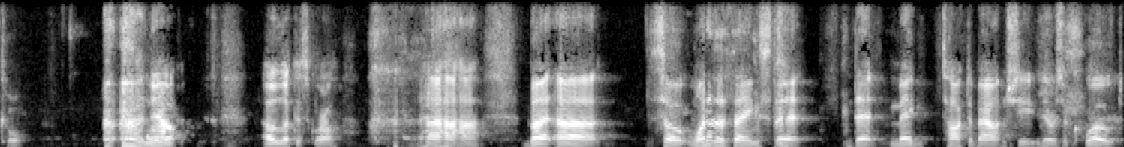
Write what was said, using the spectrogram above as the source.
Cool. Oh, now, look. oh, look, a squirrel. but uh, so one of the things that that Meg talked about, and she there was a quote.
